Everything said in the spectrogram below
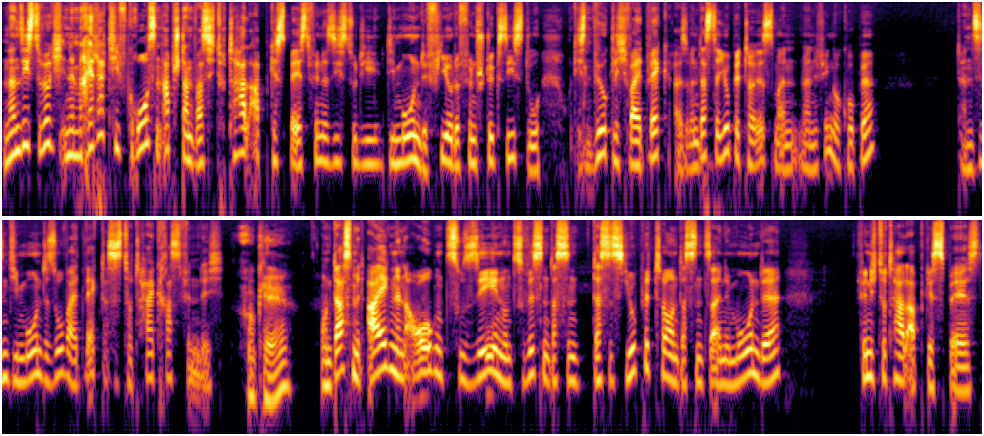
und dann siehst du wirklich in einem relativ großen Abstand, was ich total abgespaced finde, siehst du die, die Monde, vier oder fünf Stück siehst du. Und die sind wirklich weit weg. Also wenn das der Jupiter ist, mein, meine Fingerkuppe, dann sind die Monde so weit weg, das ist total krass, finde ich. Okay. Und das mit eigenen Augen zu sehen und zu wissen, das, sind, das ist Jupiter und das sind seine Monde, finde ich total abgespaced.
